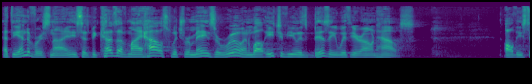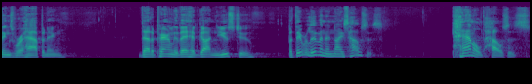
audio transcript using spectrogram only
At the end of verse 9, He says, Because of my house, which remains a ruin, while each of you is busy with your own house. All these things were happening that apparently they had gotten used to, but they were living in nice houses, paneled houses.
